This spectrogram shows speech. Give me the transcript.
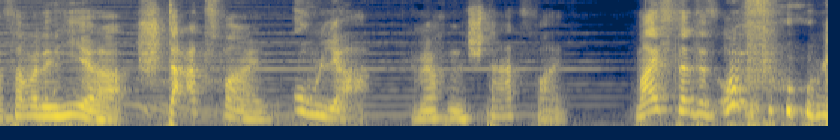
Was haben wir denn hier? Staatsfeind. Oh ja. Wir machen einen Staatsfeind. Meister des Unfug.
